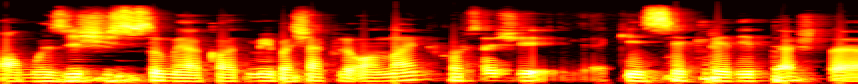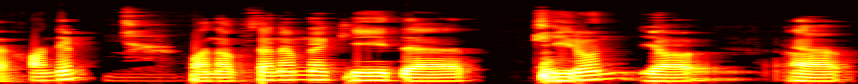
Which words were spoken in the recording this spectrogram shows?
آموزش سیستم اکادمی به شکل آنلاین کورسش که سه کردیت داشت خواندیم و هم نه که در کیرون یا اه،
